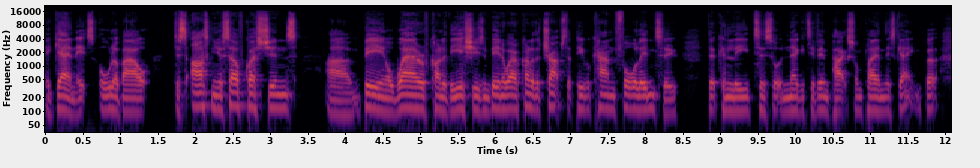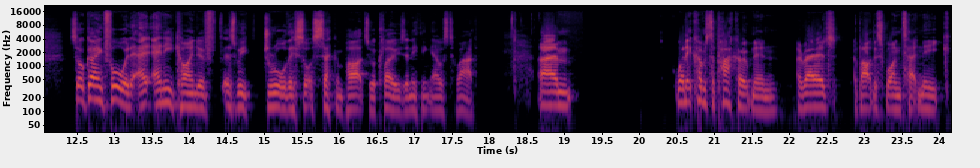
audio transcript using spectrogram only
Again, it's all about just asking yourself questions, um, being aware of kind of the issues and being aware of kind of the traps that people can fall into that can lead to sort of negative impacts from playing this game. But sort of going forward, any kind of as we draw this sort of second part to a close, anything else to add? Um, when it comes to pack opening, I read about this one technique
